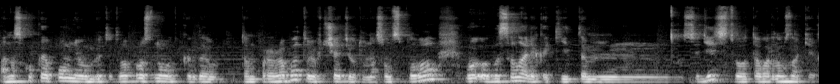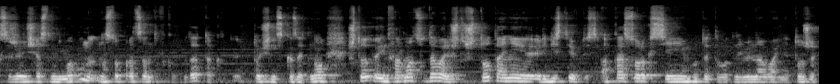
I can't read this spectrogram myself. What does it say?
А насколько я помню, этот вопрос, ну, когда там прорабатывали в чате, вот у нас он всплывал, высылали какие-то свидетельства о товарном знаке. Я, к сожалению, сейчас не могу на 100% как бы, да, так точно сказать, но что, информацию давали, что что-то они регистрируют. То есть АК-47, вот это вот наименование, тоже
